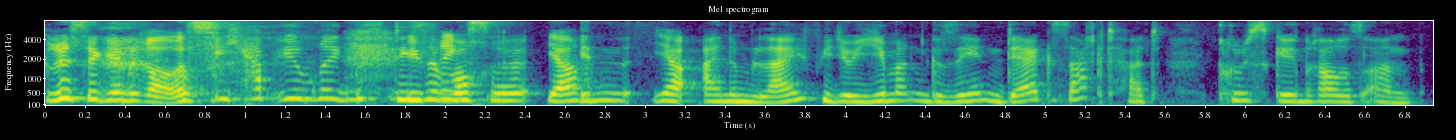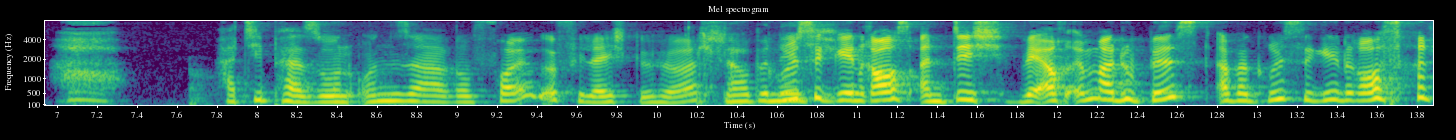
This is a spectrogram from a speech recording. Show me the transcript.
Grüße gehen raus. Ich habe übrigens diese übrigens, Woche ja, in ja. einem Live-Video jemanden gesehen, der gesagt hat, Grüße gehen raus an. Hat die Person unsere Folge vielleicht gehört? Ich glaube Grüße nicht. gehen raus an dich, wer auch immer du bist, aber Grüße gehen raus an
